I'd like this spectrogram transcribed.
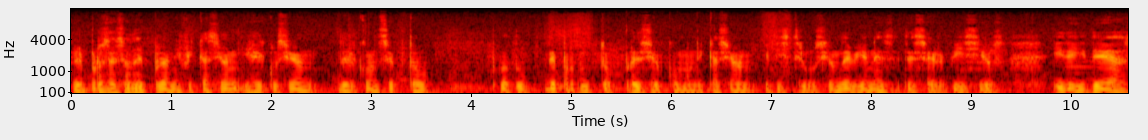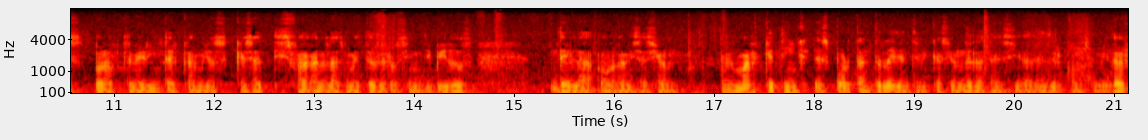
El proceso de planificación y ejecución del concepto de producto, precio, comunicación y distribución de bienes, de servicios y de ideas para obtener intercambios que satisfagan las metas de los individuos de la organización. El marketing es por tanto la identificación de las necesidades del consumidor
